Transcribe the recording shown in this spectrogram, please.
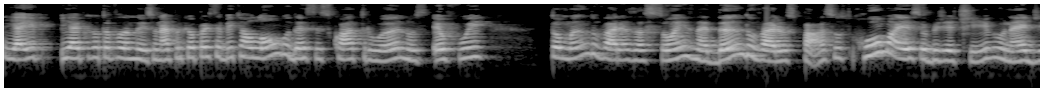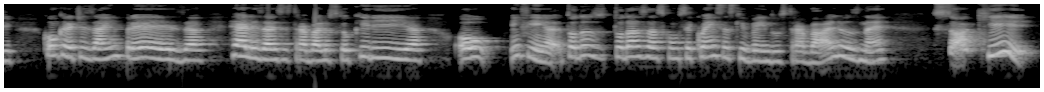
E aí, e aí, por que eu tô falando isso, né? Porque eu percebi que ao longo desses quatro anos eu fui tomando várias ações, né? Dando vários passos rumo a esse objetivo, né? De concretizar a empresa, realizar esses trabalhos que eu queria, ou, enfim, é, todas, todas as consequências que vêm dos trabalhos, né? Só que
